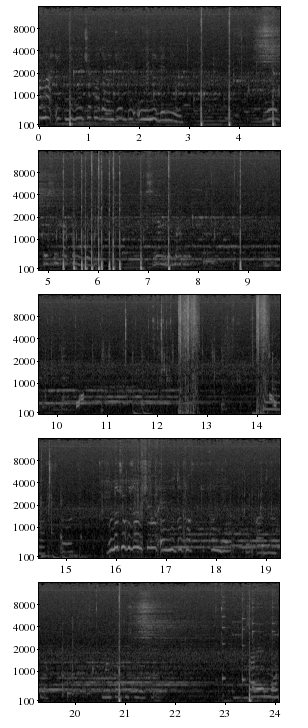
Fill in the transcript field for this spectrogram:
Ben ilk videoyu çekmeden önce bir oyunu deniyorum. Ve kesin. Slenderman. Ee, Bunda çok güzel bir şey var. Elinizde torç tutunca bir aydınlatıyor. Minecraft işte Sadece mod.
